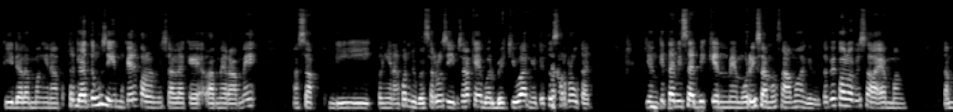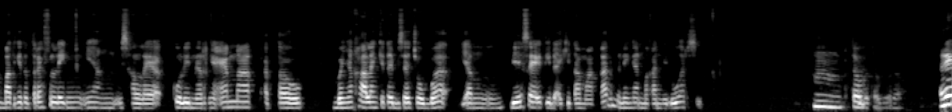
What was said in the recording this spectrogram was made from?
di dalam penginapan tergantung sih mungkin kalau misalnya kayak rame-rame masak di penginapan juga seru sih misalnya kayak barbekyuan gitu itu seru kan yang kita bisa bikin memori sama-sama gitu. Tapi kalau misalnya emang tempat kita traveling yang misalnya kulinernya enak atau banyak hal yang kita bisa coba yang biasa tidak kita makan mendingan makan di luar sih. Hmm betul betul betul. Ini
